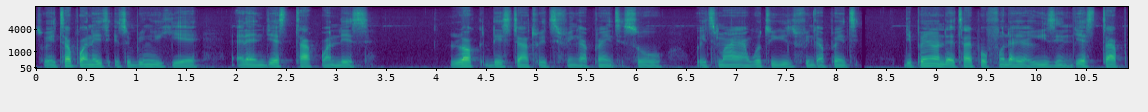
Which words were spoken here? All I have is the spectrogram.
So when you tap on it it will bring you here and then just tap on this. Lock this chat with fingerprint. So with mine i'm going to use fingerprint. Depending on the type of phone that you're using just tap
